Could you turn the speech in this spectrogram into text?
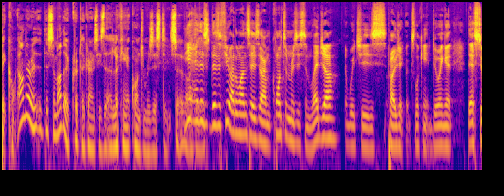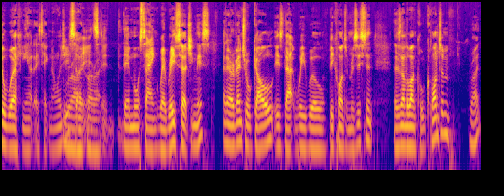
Bitcoin. Aren't there there's some other cryptocurrencies that are looking at quantum resistance? Sort of Yeah, ideas? there's there's a few other ones. There's um, Quantum Resistant Ledger, which is a project that's looking at doing it. They're still working out their technology, so Right, right, it's, right. it- they're more saying we're researching this, and their eventual goal is that we will be quantum resistant. There's another one called Qtum, right.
